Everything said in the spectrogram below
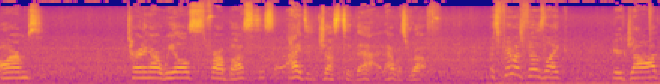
arms, turning our wheels for our buses. I had to adjust to that. That was rough. It pretty much feels like your job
